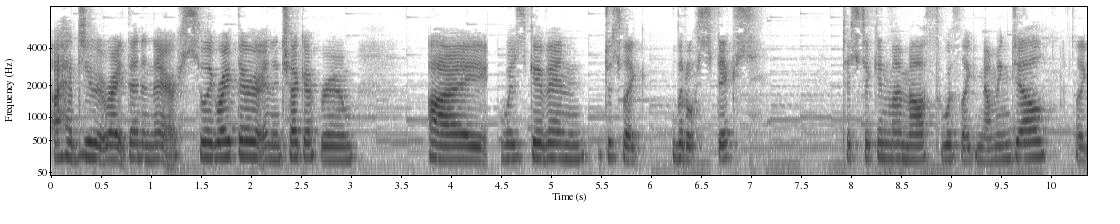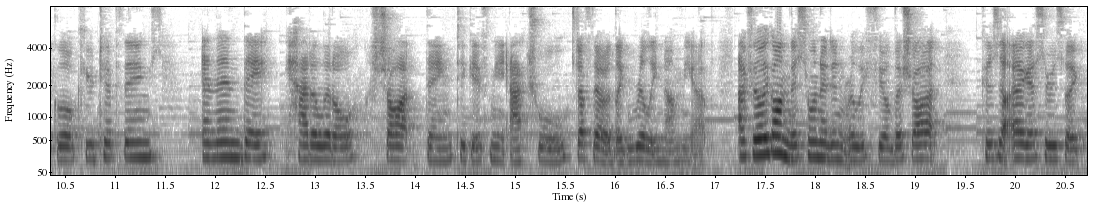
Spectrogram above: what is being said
I had to do it right then and there. So like right there in the checkup room, I was given just like little sticks to stick in my mouth with like numbing gel, like little Q-tip things. And then they had a little shot thing to give me actual stuff that would like really numb me up. I feel like on this one I didn't really feel the shot because I guess it was like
